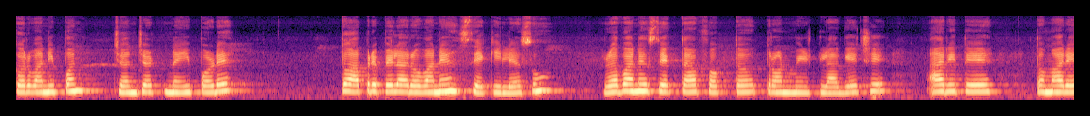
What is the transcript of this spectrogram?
કરવાની પણ ઝંઝટ નહીં પડે, તો આપણે પહેલાં રવાને શેકી લેશું. રવાને શેકતા ફક્ત ત્રણ મિનિટ લાગે છે. આ રીતે તમારે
